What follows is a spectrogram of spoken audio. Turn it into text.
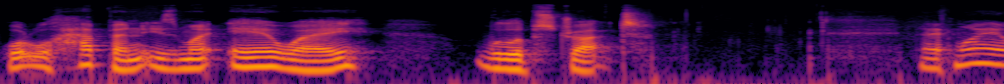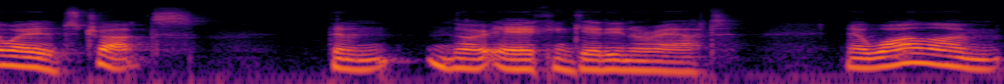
what will happen is my airway will obstruct. Now if my airway obstructs, then no air can get in or out. Now while I'm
